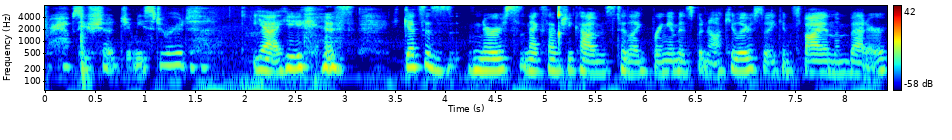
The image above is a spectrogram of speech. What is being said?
Perhaps you should, Jimmy Stewart. Yeah, he is. He gets his nurse next time she comes to like bring him his binoculars so he can spy on them better.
